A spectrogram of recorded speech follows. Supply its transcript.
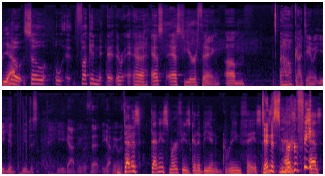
Yeah. No, so fucking uh, as as to your thing. Um, oh god damn it, you you you just you got me with that. You got me with Dennis Dennis Murphy's gonna be in green face. Dennis as- Murphy? As,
